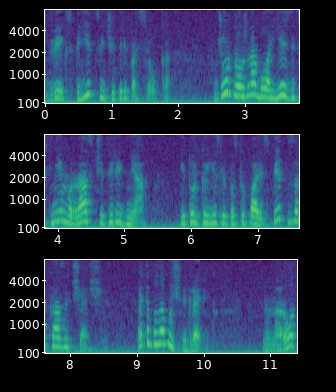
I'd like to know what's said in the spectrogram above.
две экспедиции и четыре поселка. Джур должна была ездить к ним раз в четыре дня, и только если поступали спецзаказы чаще. Это был обычный график. Но народ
